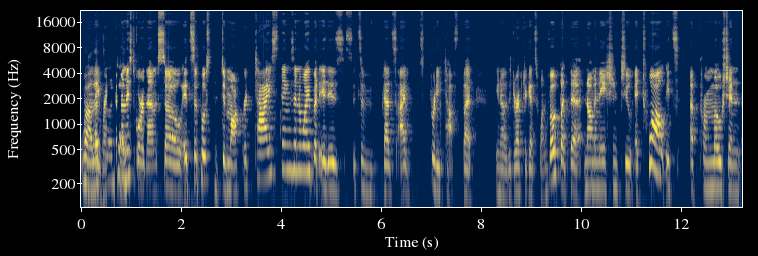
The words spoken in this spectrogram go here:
Wow, they rank so and they score them. So it's supposed to democratize things in a way, but it is it's a that's I it's pretty tough. But you know, the director gets one vote, but the nomination to Etoile, it's a promotion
